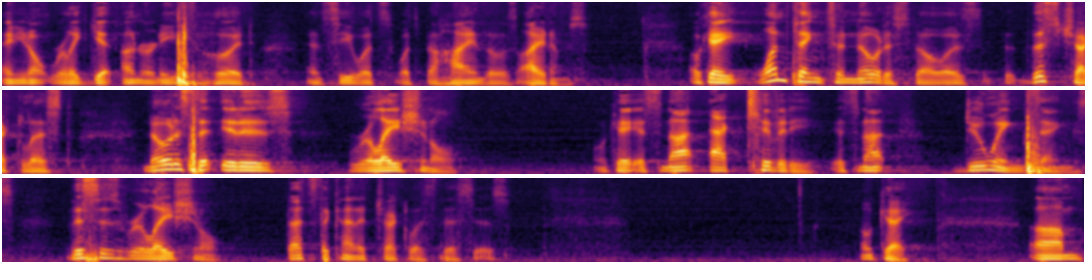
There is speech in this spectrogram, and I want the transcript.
and you don't really get underneath the hood and see what's, what's behind those items. Okay, one thing to notice, though, is this checklist, notice that it is relational. Okay, it's not activity. It's not doing things. This is relational. That's the kind of checklist this is. Okay. Um,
